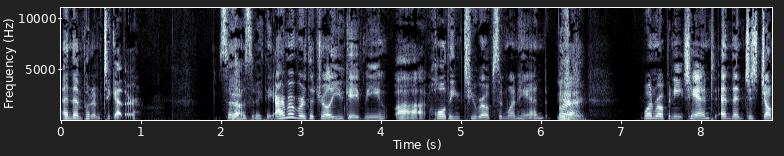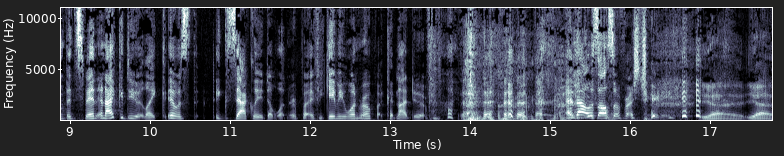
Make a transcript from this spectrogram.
and then put them together. So Yeah. that was the big thing. I remember the drill you gave me, uh, holding two ropes in one hand, or Yeah. One rope in each hand, and then just jump and spin. And I could do it like it was exactly a double under. But if you gave me one rope, I could not do it for that. and that was also frustrating. yeah, yeah.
